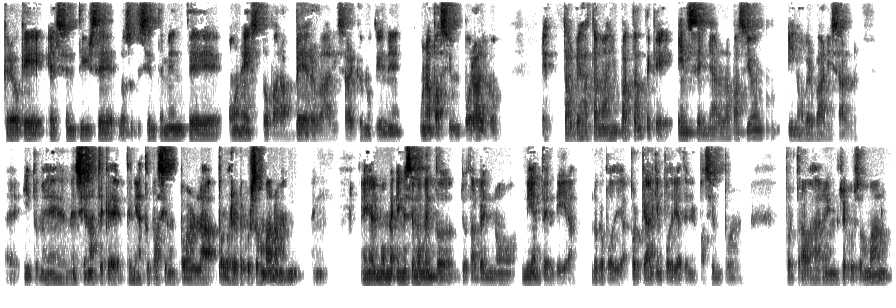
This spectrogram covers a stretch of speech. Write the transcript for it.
creo que el sentirse lo suficientemente honesto para verbalizar que uno tiene una pasión por algo es tal vez hasta más impactante que enseñar la pasión y no verbalizarlo. Eh, y tú me mencionaste que tenías tu pasión por, la, por los recursos humanos. En, en, el en ese momento yo tal vez no ni entendía lo que podía, porque alguien podría tener pasión por, por trabajar en recursos humanos.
